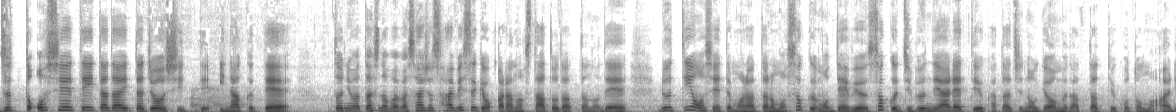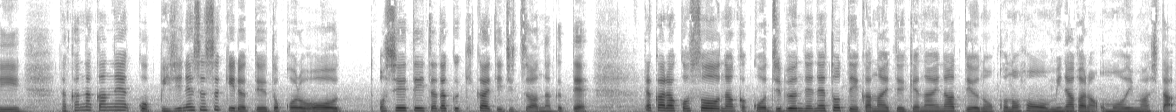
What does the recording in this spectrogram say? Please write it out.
ずっと教えていただいた上司っていなくて本当に私の場合は最初サービス業からのスタートだったのでルーティンを教えてもらったらもう即もうデビュー即自分でやれっていう形の業務だったっていうこともありなかなかねこうビジネススキルっていうところを教えていただく機会って実はなくてだからこそなんかこう自分でね取っていかないといけないなっていうのをこの本を見ながら思いました。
